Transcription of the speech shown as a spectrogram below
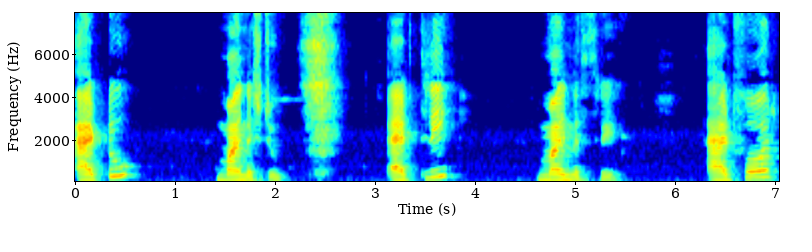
Add two minus two add three minus three add four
